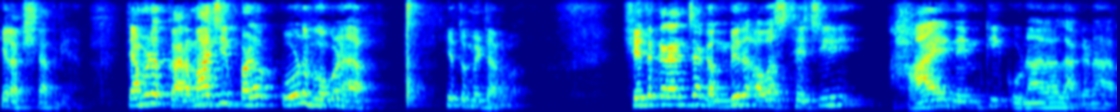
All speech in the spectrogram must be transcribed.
हे लक्षात घ्या. त्यामुळे कर्माची फळं कोण भोगणार हे तुम्ही ठरवा. शेतकऱ्यांच्या गंभीर अवस्थेची हाय नेमकी कुणाला लागणार?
